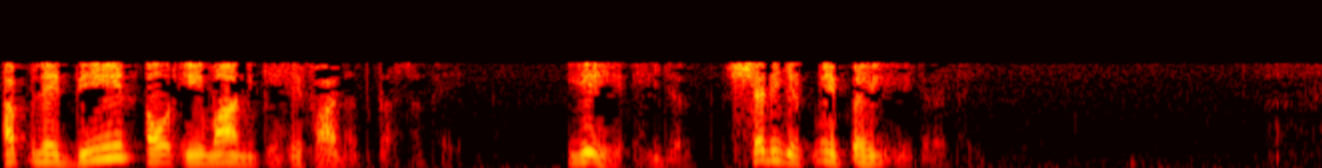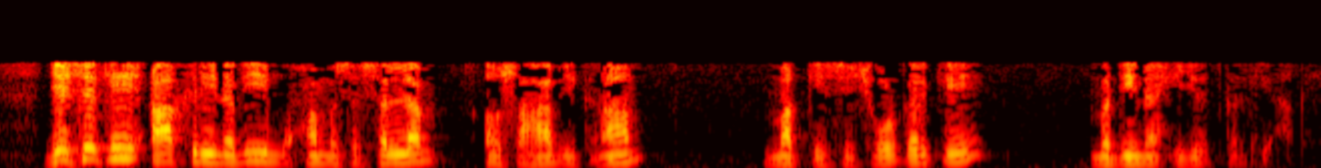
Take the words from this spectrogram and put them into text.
اپنے دین اور ایمان کی حفاظت کر سکے۔ یہ ہے ہجرت۔ شریعت میں پہلی ہجرت ہے۔ جیسے کہ آخری نبی محمد صلی اللہ علیہ وسلم اور صحابی کرام مکے سے چھوڑ کر کے مدینہ ہجرت کر کے آ گئے۔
